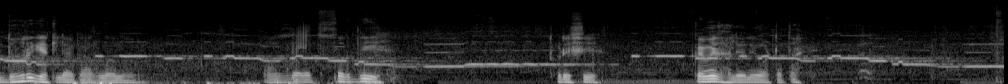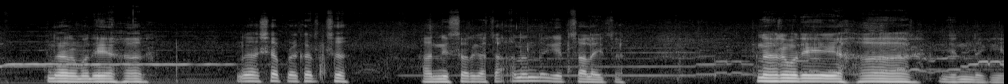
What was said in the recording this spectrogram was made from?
धूर घेतल्या कारणानं. आज जरा सर्दी थोडीशी कमी झालेली वाटत आहे. नरमध्ये हर अशा प्रकारचं हा निसर्गाचा आनंद घेत चालायचा. नरमध्ये हर जिंदगी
